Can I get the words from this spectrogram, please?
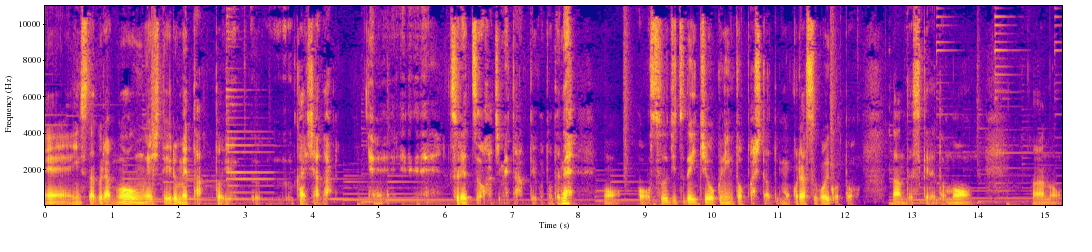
えー、インスタグラムを運営しているメタという会社が、えー、スレッズを始めたということでね。もう数日で1億人突破したと。もうこれはすごいことなんですけれどもあの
